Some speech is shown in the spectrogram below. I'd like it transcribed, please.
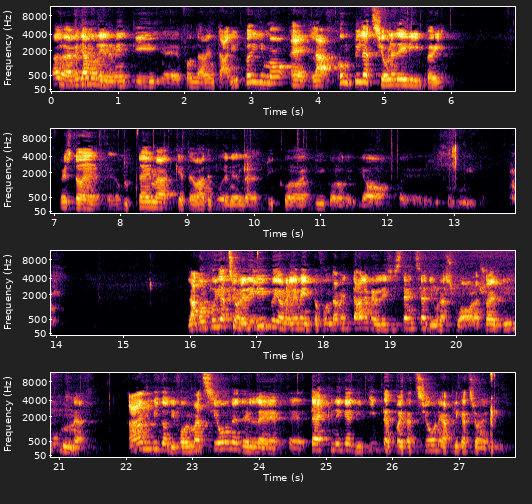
Allora, vediamo gli elementi eh, fondamentali. Il primo è la compilazione dei libri. Questo è, è un tema che trovate pure nel piccolo articolo che vi ho eh, La compilazione dei libri è un elemento fondamentale per l'esistenza di una scuola, cioè di un ambito di formazione delle eh, tecniche di interpretazione e applicazione del diritto.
